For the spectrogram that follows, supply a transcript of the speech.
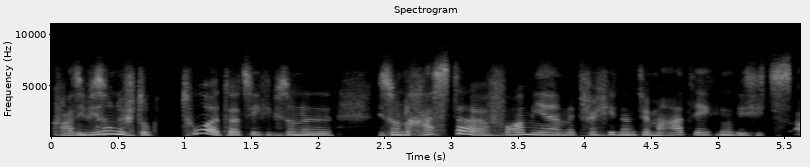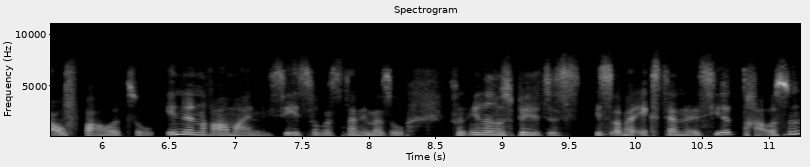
quasi wie so eine Struktur, tatsächlich wie so, eine, wie so ein Raster vor mir mit verschiedenen Thematiken, wie sich das aufbaut, so in den Raum ein. Ich sehe sowas dann immer so, so ein inneres Bild, das ist aber externalisiert draußen.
